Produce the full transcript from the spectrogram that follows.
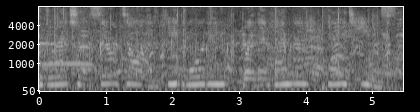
the direction of Sarah Todd, Keith Morgan, Braylon Hanlon, and Paige Enos.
